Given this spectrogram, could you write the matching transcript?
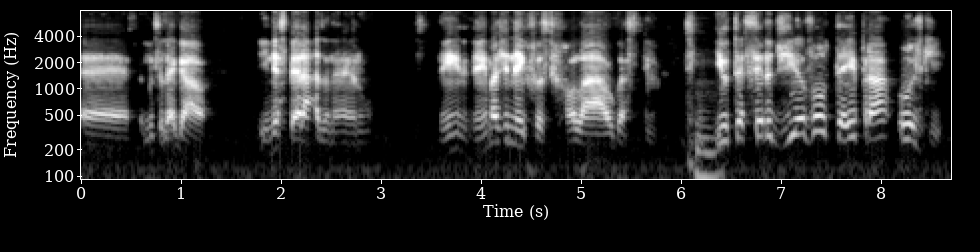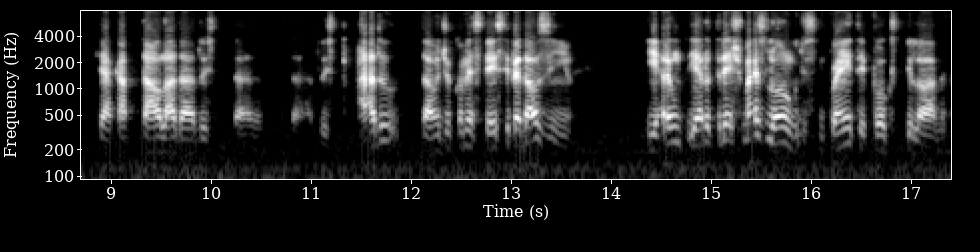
É, foi muito legal. Inesperado, né? Eu não, nem, nem imaginei que fosse rolar algo assim. Sim. E o terceiro dia eu voltei para Ulki, que é a capital lá da, do, da, da, do estado, da onde eu comecei esse pedalzinho. E era, um, e era o trecho mais longo, de 50 e poucos quilômetros.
